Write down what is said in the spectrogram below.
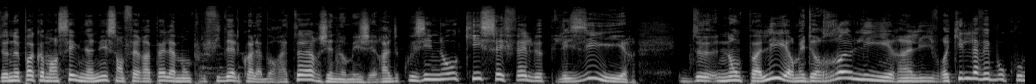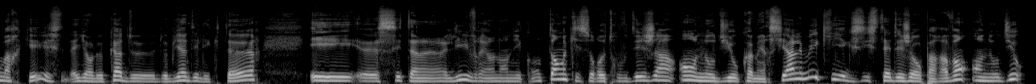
de ne pas commencer une année sans faire appel à mon plus fidèle collaborateur, j'ai nommé Gérald Cousineau, qui s'est fait le plaisir de non pas lire, mais de relire un livre qui l'avait beaucoup marqué. C'est d'ailleurs le cas de, bien des lecteurs. Et euh, c'est un livre, et on en est content, qui se retrouve déjà en audio commercial, mais qui existait déjà auparavant en audio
